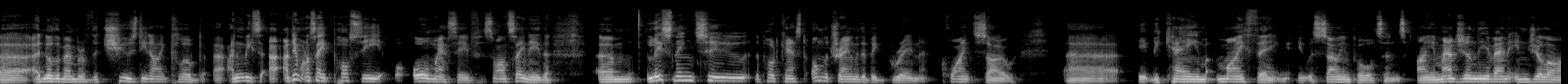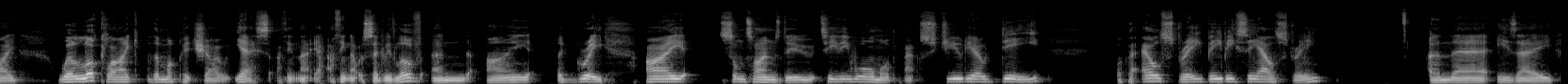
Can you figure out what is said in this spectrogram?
uh, another member of the Tuesday Night Club. Uh, and I didn't want to say posse or massive, so I'll say neither. Um, listening to the podcast on the train with a big grin, quite so. Uh, it became my thing. It was so important. I imagine the event in July will look like the Muppet Show. Yes, I think that. Yeah, I think that was said with love, and I agree. I sometimes do TV warm up at Studio D up at Elstree, BBC Elstree and there is a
